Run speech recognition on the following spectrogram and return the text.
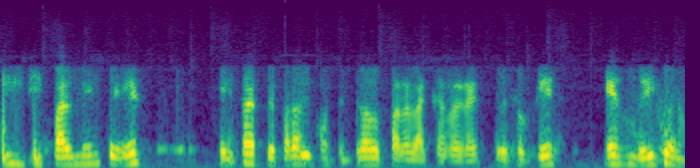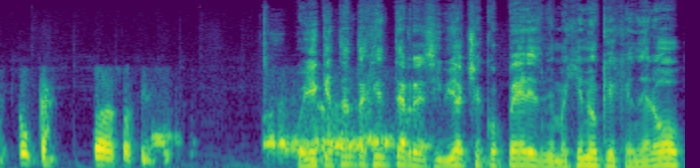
principalmente es estar preparado y concentrado para la carrera. Es por eso que es donde dijo enfoca toda su atención. Oye, ¿qué tanta gente recibió a Checo Pérez? Me imagino que generó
